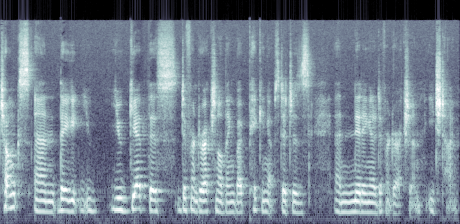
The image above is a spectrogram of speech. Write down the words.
chunks and they you you get this different directional thing by picking up stitches and knitting in a different direction each time.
